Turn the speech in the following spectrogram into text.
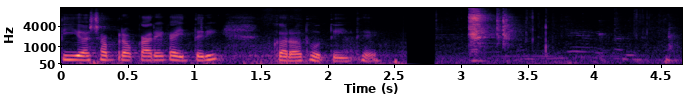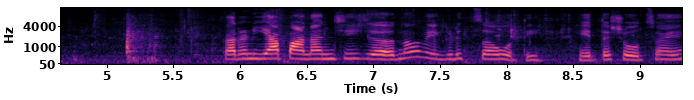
ती अशा प्रकारे काहीतरी करत होती इथे. कारण या पानांची ना वेगळीच चव होती. हे तर शोचं आहे.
